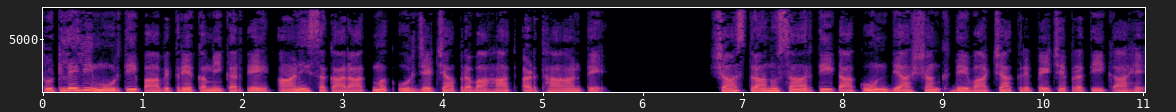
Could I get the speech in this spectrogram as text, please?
तुटलेली मूर्ती पावित्र्य कमी करते आणि सकारात्मक ऊर्जेच्या प्रवाहात अडथा आणते. शास्त्रानुसार ती टाकून द्या शंख देवाच्या कृपेचे प्रतीक आहे.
